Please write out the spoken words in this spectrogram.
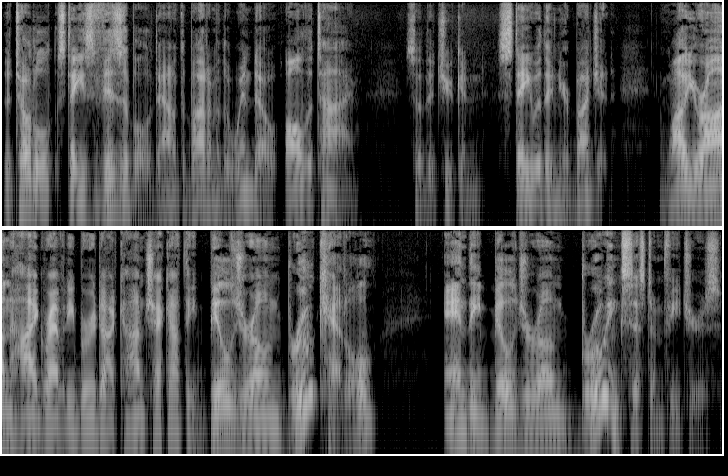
the total stays visible down at the bottom of the window all the time so that you can stay within your budget. While you're on highgravitybrew.com, check out the Build Your Own Brew Kettle and the Build Your Own Brewing System features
